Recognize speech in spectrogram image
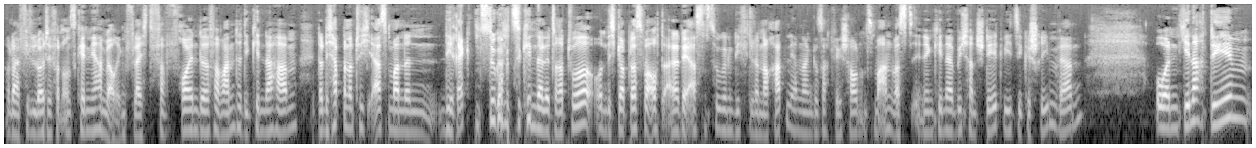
oder viele Leute von uns kennen ja, haben ja auch vielleicht Freunde, Verwandte, die Kinder haben. Dadurch hat man natürlich erstmal einen direkten Zugang zu Kinderliteratur und ich glaube, das war auch einer der ersten Zugänge, die viele dann auch hatten. Die haben dann gesagt, wir schauen uns mal an, was in den Kinderbüchern steht, wie sie geschrieben werden. Und je nachdem,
